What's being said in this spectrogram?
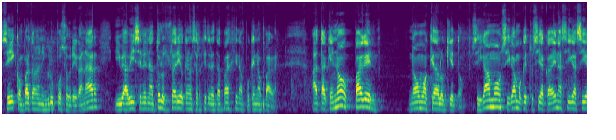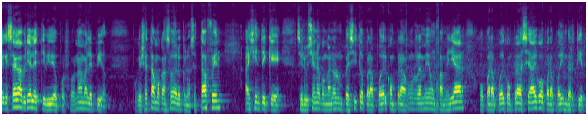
¿sí? Compártanlo en el grupo sobre ganar y avísenle a todos los usuarios que no se registren en esta página porque no pagan. Hasta que no paguen, no vamos a quedarlo quieto. Sigamos, sigamos que esto siga cadena, siga, siga, que se haga viral este video, por favor, nada más le pido. Porque ya estamos cansados de lo que nos estafen. Hay gente que se ilusiona con ganar un pesito para poder comprar un remedio a un familiar o para poder comprarse algo o para poder invertir.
